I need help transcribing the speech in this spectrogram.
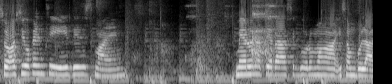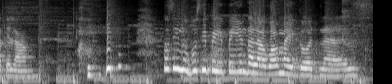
So as you can see, this is mine. Meron natira siguro mga isang bulate lang. Tapos inubos ni Pepe yung dalawa. My goodness.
